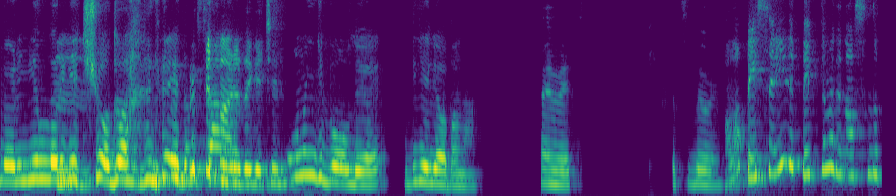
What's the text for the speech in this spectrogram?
Böyle yılları hmm. geçiyordu. Adam Arada geçelim. Onun gibi oluyor gibi geliyor bana. Evet. Katılıyorum. Ama 5 seneyi de beklemeden aslında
